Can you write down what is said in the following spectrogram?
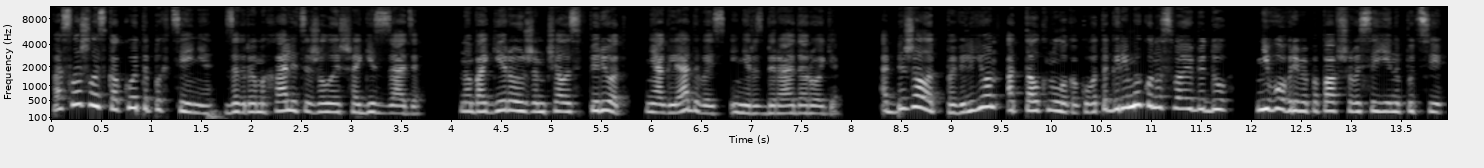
Послышалось какое-то пыхтение, загромыхали тяжелые шаги сзади но Багира уже мчалась вперед, не оглядываясь и не разбирая дороги. Оббежала павильон, оттолкнула какого-то гремыку на свою беду, не вовремя попавшегося ей на пути,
